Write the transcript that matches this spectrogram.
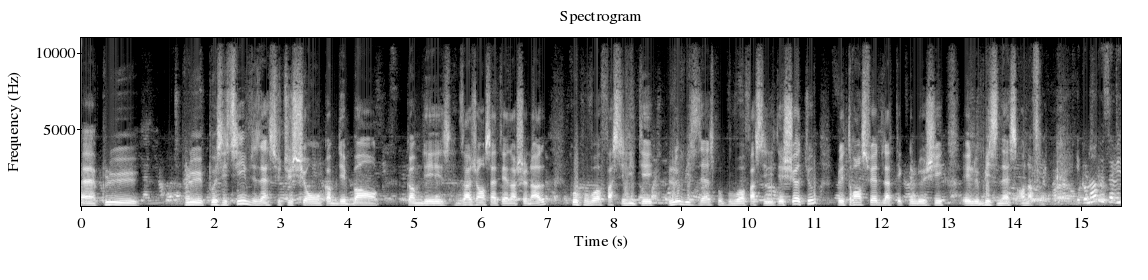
euh, plus plus positives, des institutions comme des banques, comme des agences internationales pour pouvoir faciliter le business, pour pouvoir faciliter surtout le transfert de la technologie et le business en Afrique. Et comment vous avez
